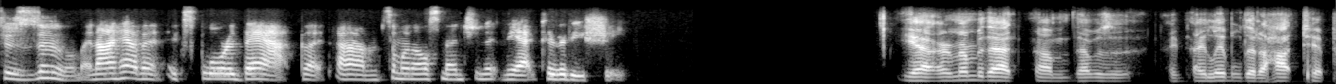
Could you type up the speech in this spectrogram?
to Zoom, and I haven't explored that, but um, someone else mentioned it in the activity sheet. Yeah, I remember that. Um, that was a, I, I labeled it a hot tip.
